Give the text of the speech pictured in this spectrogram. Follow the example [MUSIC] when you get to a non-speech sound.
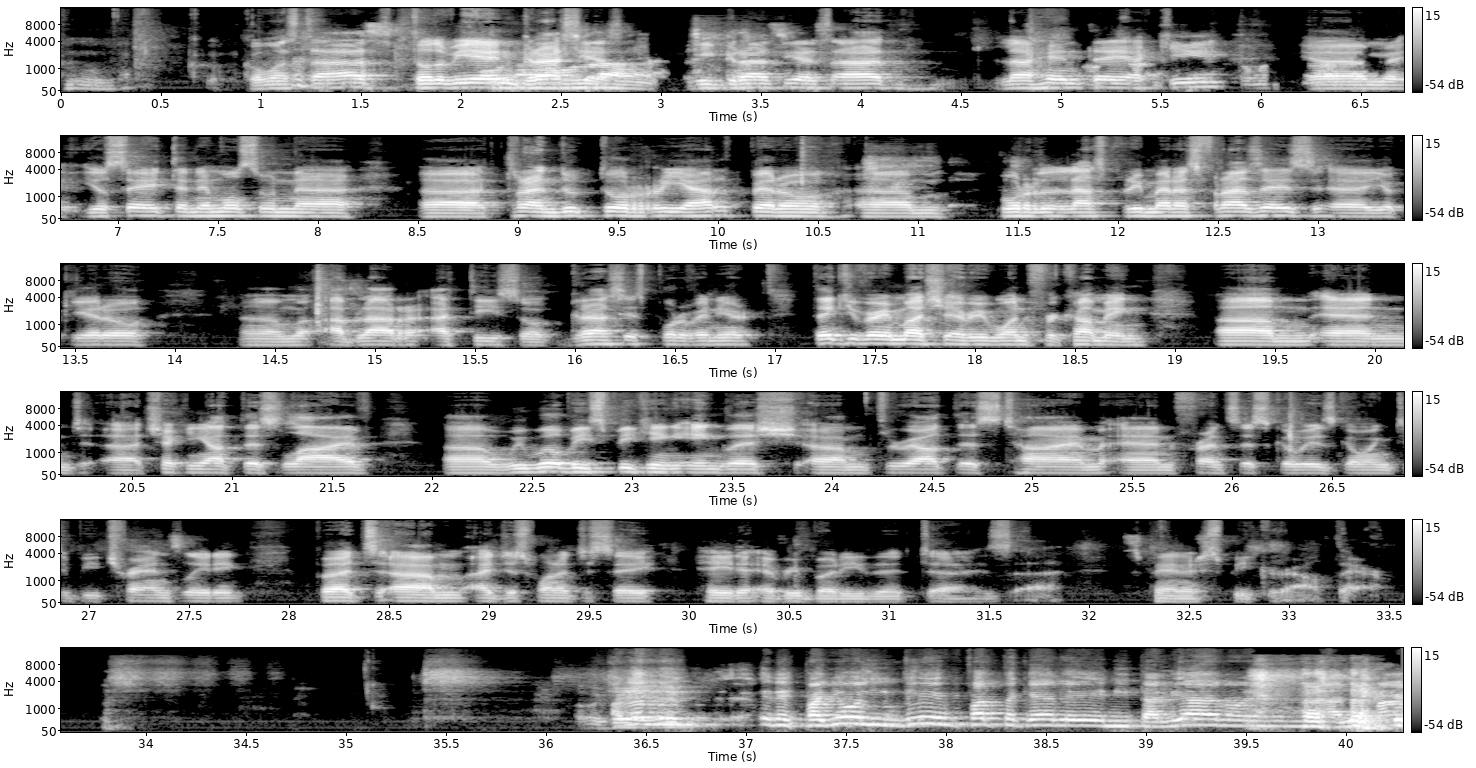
¿cómo estás? ¿Todo bien? gracias. Y gracias a la gente aquí. Um, yo sé, tenemos una uh, traductor real, pero um, por las primeras frases uh, yo quiero um, hablar a ti. So, gracias por venir. Thank you very much, everyone, for coming um, and uh, checking out this live. Uh, we will be speaking English um, throughout this time, and Francisco is going to be translating. But um, I just wanted to say hey to everybody that uh, is a Spanish speaker out there. [LAUGHS] Hablando en, español, inglés, falta que hable en italiano, en [LAUGHS] alemán.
